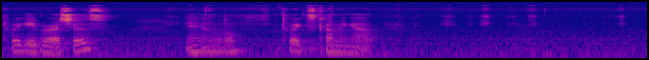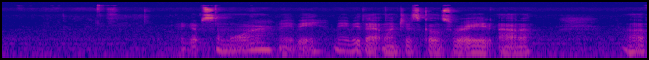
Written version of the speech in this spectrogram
twiggy brushes and little twigs coming out. Pick up some more, maybe, maybe that one just goes right out of, up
